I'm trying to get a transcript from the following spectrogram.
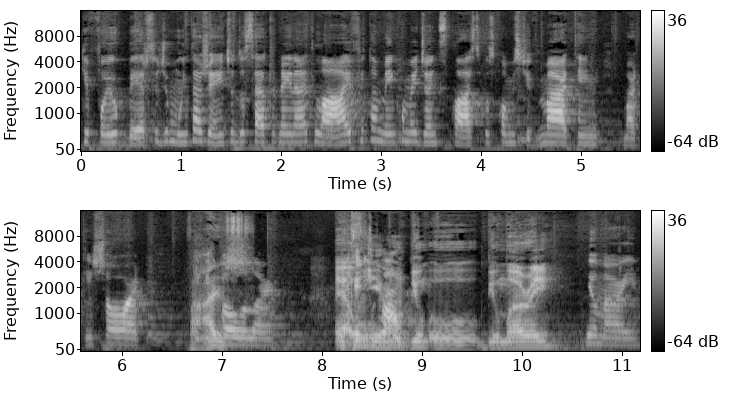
que foi o berço de muita gente do Saturday Night Live e também comediantes clássicos como Steve Martin, Martin Short, Vários. Polar. É, o, o, Bill, o, Bill, Murray. Bill Murray.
